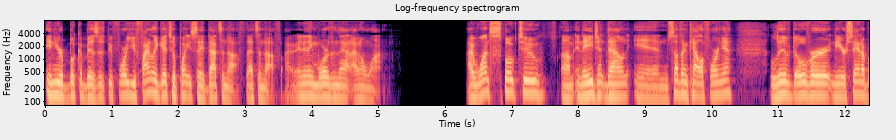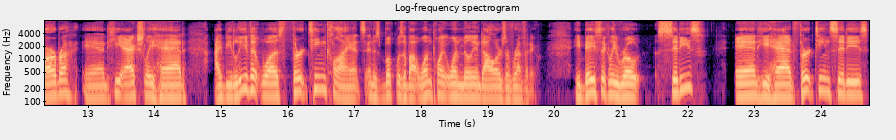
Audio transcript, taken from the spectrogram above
in your book of business before you finally get to a point you say, that's enough. That's enough. Anything more than that, I don't want. I once spoke to um, an agent down in Southern California, lived over near Santa Barbara, and he actually had, I believe it was 13 clients, and his book was about $1.1 million of revenue. He basically wrote cities and he had 13 cities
